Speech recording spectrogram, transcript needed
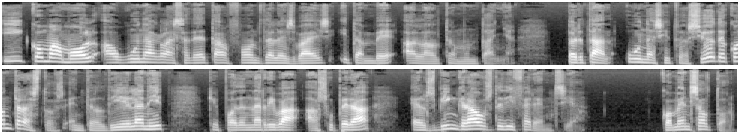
i, com a molt, alguna glaçadeta al fons de les valls i també a l'alta muntanya. Per tant, una situació de contrastos entre el dia i la nit que poden arribar a superar els 20 graus de diferència. Comença el torn.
